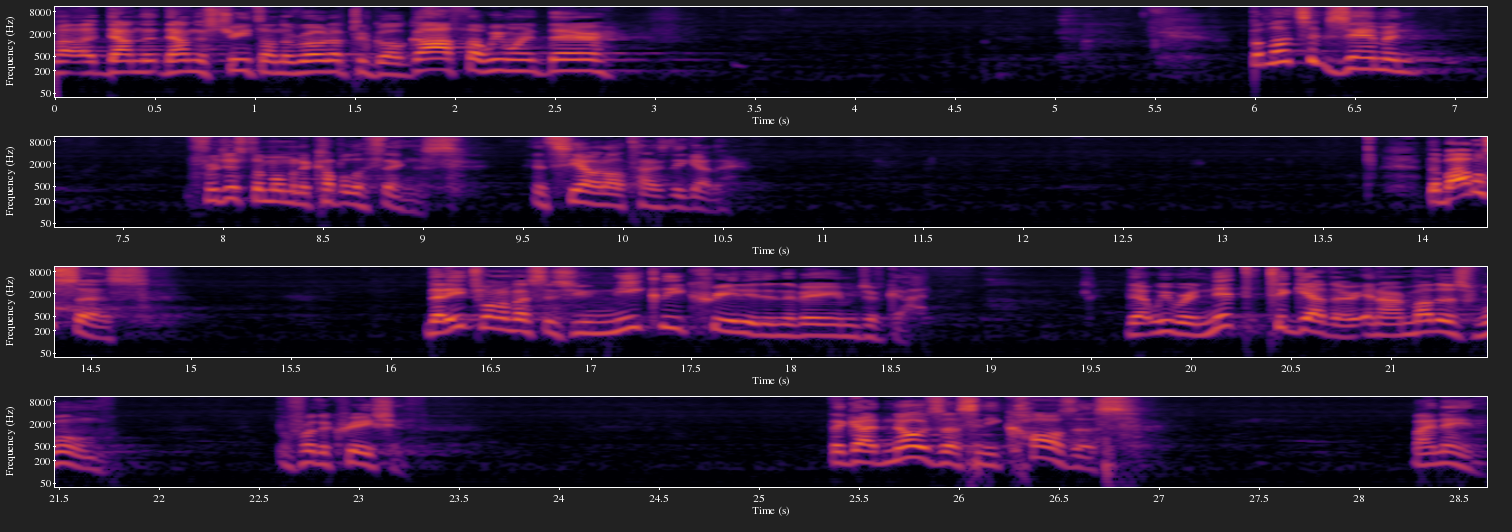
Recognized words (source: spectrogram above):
uh, down, the, down the streets on the road up to Golgotha. We weren't there. But let's examine for just a moment a couple of things and see how it all ties together. The Bible says that each one of us is uniquely created in the very image of God, that we were knit together in our mother's womb before the creation. That God knows us and He calls us by name,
